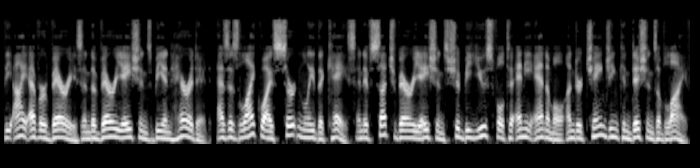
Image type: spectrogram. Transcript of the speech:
the eye ever varies and the variations be inherited, as is likewise certainly the case and if such variations should be useful to any animal under changing conditions of life,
